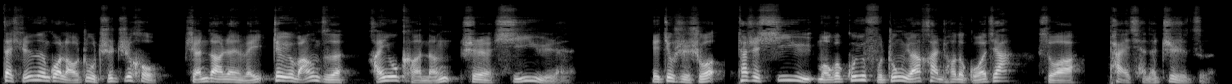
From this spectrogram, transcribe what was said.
在询问过老住持之后，玄奘认为这位王子很有可能是西域人，也就是说，他是西域某个归附中原汉朝的国家所派遣的质子。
